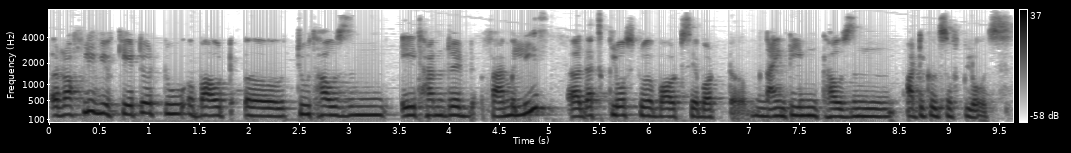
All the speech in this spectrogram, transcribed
Roughly we've catered to about uh, 2,800 families. Uh, that's close to about, say, about uh, 19,000 articles of clothes.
